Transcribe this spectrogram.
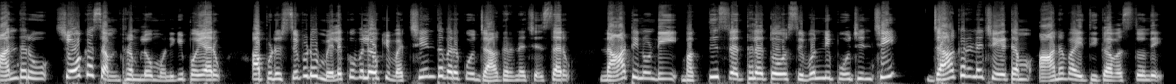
అందరూ శోక మునిగిపోయారు. అప్పుడు శివుడు మెలకువలోకి వచ్చేంతవరకు జాగరణ చేశారు. నాటి నుండి భక్తి శ్రద్ధలతో శివుణ్ణి పూజించి జాగరణ చేయటం ఆనవాయితీగా వస్తుంది.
